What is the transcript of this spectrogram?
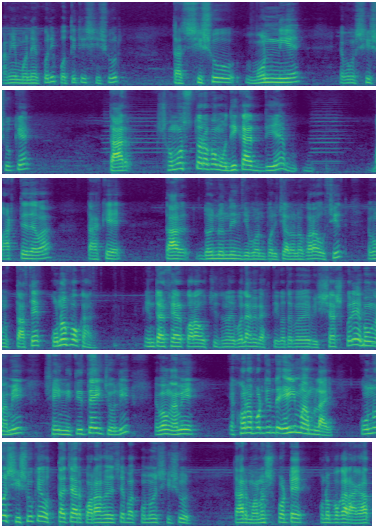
আমি মনে করি প্রতিটি শিশুর তার শিশু মন নিয়ে এবং শিশুকে তার সমস্ত রকম অধিকার দিয়ে বাড়তে দেওয়া তাকে তার দৈনন্দিন জীবন পরিচালনা করা উচিত এবং তাতে কোনো প্রকার ইন্টারফেয়ার করা উচিত নয় বলে আমি ব্যক্তিগতভাবে বিশ্বাস করি এবং আমি সেই নীতিতেই চলি এবং আমি এখনও পর্যন্ত এই মামলায় কোনো শিশুকে অত্যাচার করা হয়েছে বা কোনো শিশুর তার মানসপটে কোনো প্রকার আঘাত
